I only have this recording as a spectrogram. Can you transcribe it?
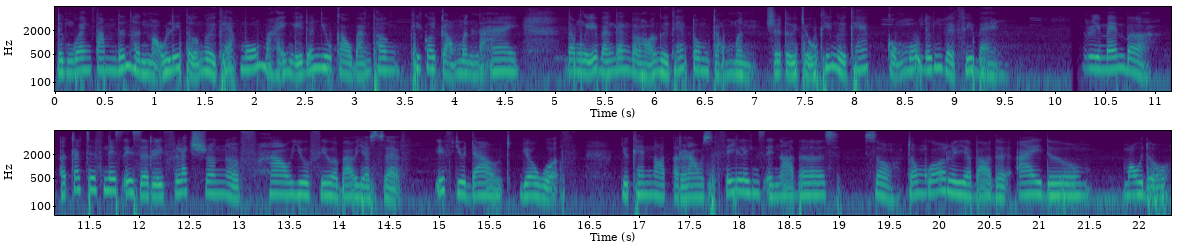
đừng quan tâm đến hình mẫu lý tưởng người khác muốn mà hãy nghĩ đến nhu cầu bản thân khi coi trọng mình là ai. Đồng nghĩa bạn đang đòi hỏi người khác tôn trọng mình. Sự tự chủ khiến người khác cũng muốn đứng về phía bạn. Remember, attractiveness is a reflection of how you feel about yourself. If you doubt your worth, you cannot arouse feelings in others. So, don't worry about the ideal model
